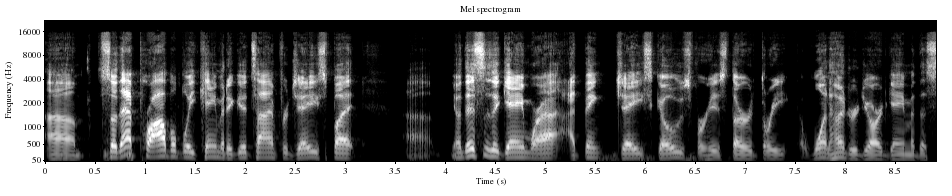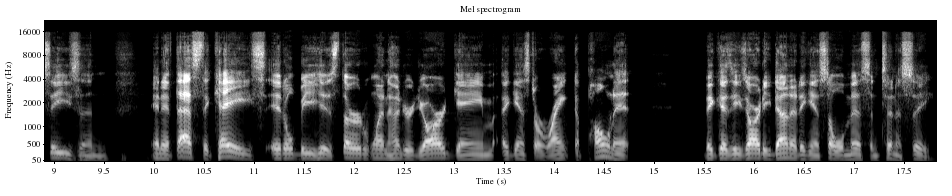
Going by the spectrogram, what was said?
Um, so that probably came at a good time for Jase, but uh, you know, this is a game where I, I, think Jase goes for his third three 100 yard game of the season. And if that's the case, it'll be his third 100 yard game against a ranked opponent because he's already done it against Ole Miss and Tennessee.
